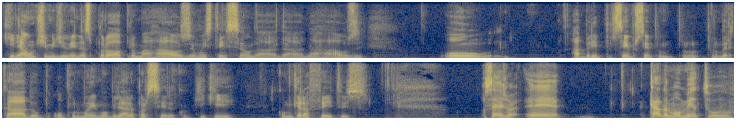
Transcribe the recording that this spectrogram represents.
criar um time de vendas próprio, uma house, uma extensão da, da, da house, ou abrir 100% para o mercado ou, ou por uma imobiliária parceira? Que, que, como que era feito isso? Sérgio, é, cada momento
